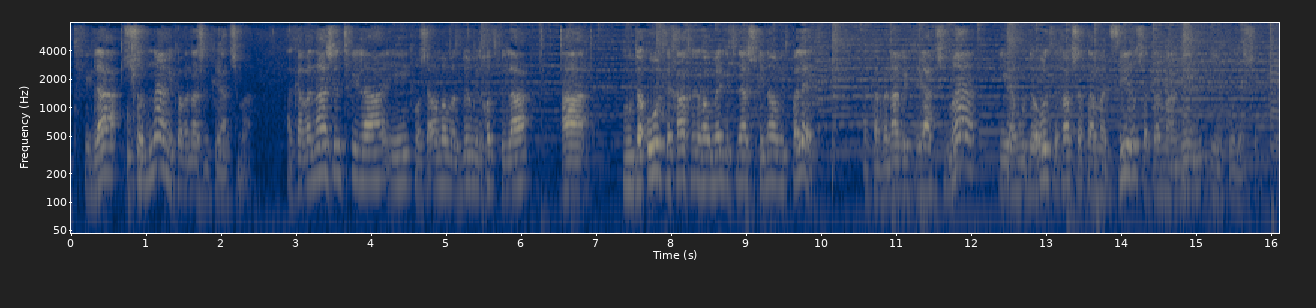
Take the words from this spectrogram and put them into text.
תפילה שונה מכוונה של קריאת שמע. הכוונה של תפילה היא, כמו שהרמב"ם מסביר בהלכות תפילה, המודעות לכך שאתה עומד לפני השכינה ומתפלל. הכוונה בקריאת שמע היא המודעות לכך שאתה מצהיר שאתה מאמין בייחוד השם.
